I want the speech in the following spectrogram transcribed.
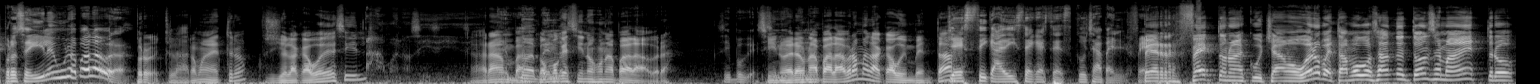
¿Proseguir es una palabra? Pero, claro, maestro. Pues yo lo acabo de decir. Ah, bueno, sí, sí. Caramba. No, ¿Cómo que si no es una palabra? Sí, porque. Si sí, no era una palabra, me la acabo de inventar. Jessica dice que se escucha perfecto. Perfecto, nos escuchamos. Bueno, pues estamos gozando entonces, maestro.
